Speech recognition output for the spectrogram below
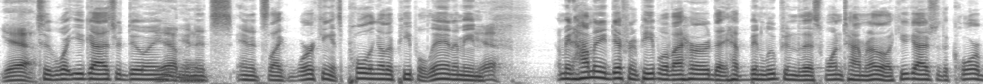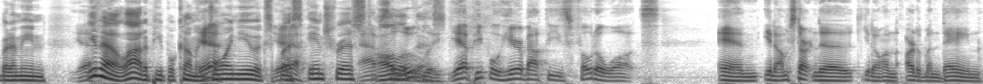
Yeah, to what you guys are doing, Yeah, and man. it's and it's like working. It's pulling other people in. I mean, yeah. I mean, how many different people have I heard that have been looped into this one time or another? Like you guys are the core, but I mean, Yeah. you've had a lot of people come and join you, express interest, all of Absolutely. this. Yeah, people hear about these photo walks, and you know, I'm starting to, you know, on the Art of Mundane,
